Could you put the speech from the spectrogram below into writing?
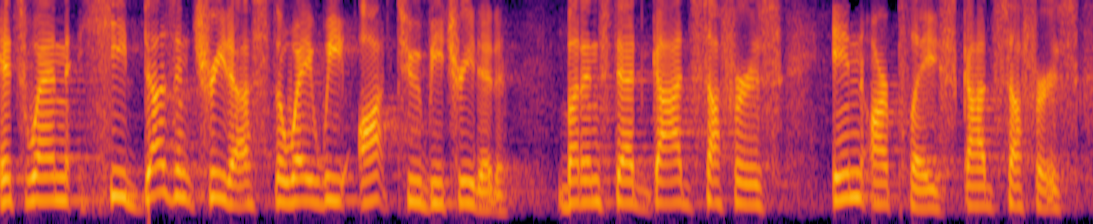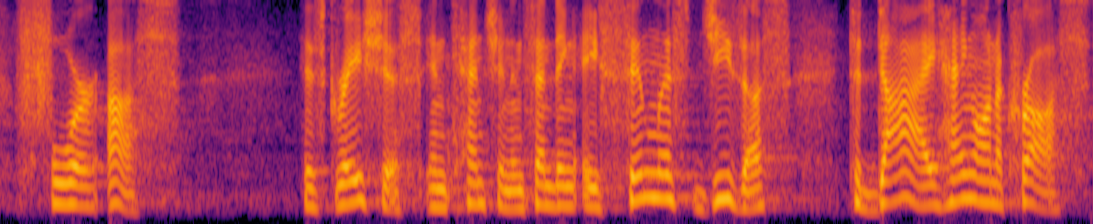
It's when He doesn't treat us the way we ought to be treated, but instead God suffers in our place, God suffers for us. His gracious intention in sending a sinless Jesus to die, hang on a cross,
